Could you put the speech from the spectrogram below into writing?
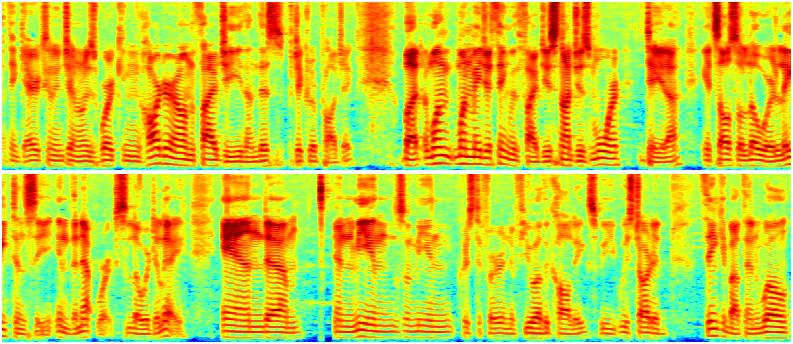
I think Ericsson in general is working harder on 5G than this particular project. But one one major thing with 5G is not just more data; it's also lower latency in the networks, lower delay, and um, and me and so me and Christopher and a few other colleagues, we, we started thinking about then. Well,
